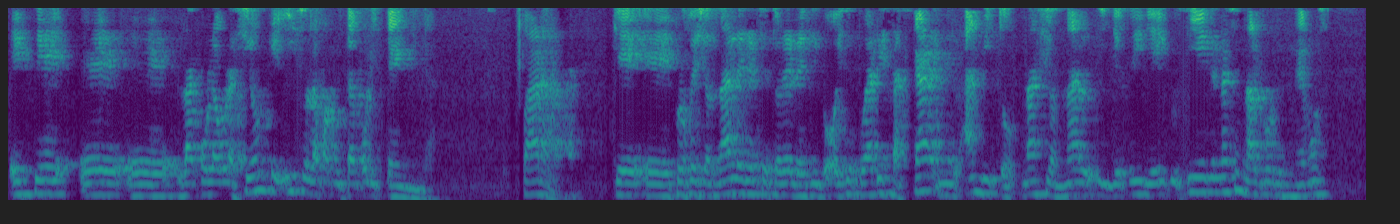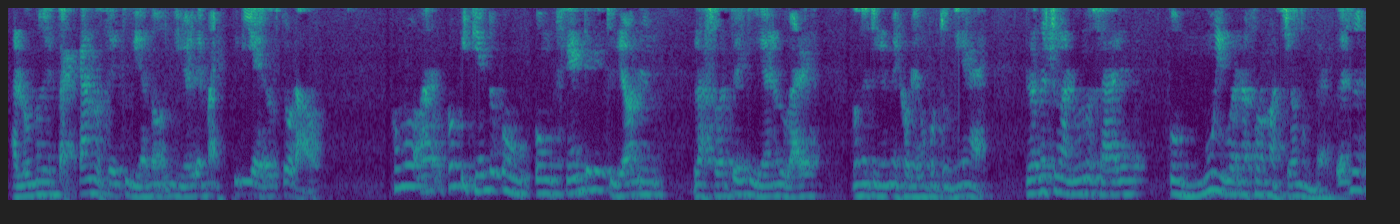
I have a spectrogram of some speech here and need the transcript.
este, eh, eh, la colaboración que hizo la Facultad Politécnica para que eh, profesionales del sector eléctrico hoy se puedan destacar en el ámbito nacional y yo te diría inclusive internacional porque tenemos alumnos destacándose estudiando a nivel de maestría y doctorado, como ah, compitiendo con, con gente que estudiaron en la suerte de estudiar en lugares donde tuvieron mejores oportunidades. Pero nuestros alumnos salen con muy buena formación, Humberto. Eso,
